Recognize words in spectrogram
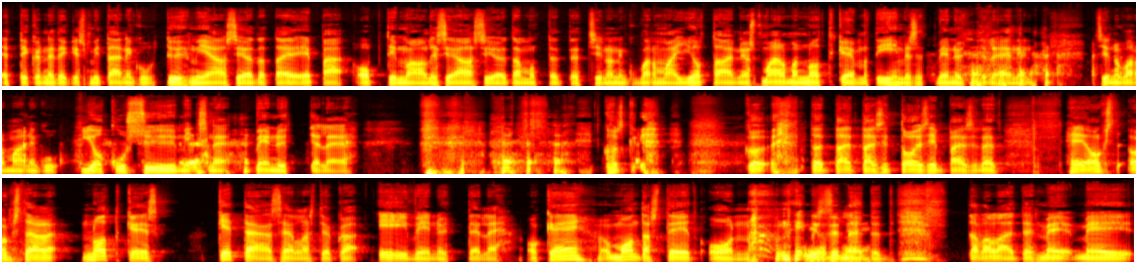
etteikö ne tekisi mitään niin kuin tyhmiä asioita tai epäoptimaalisia asioita, mutta että, että siinä on niin kuin varmaan jotain, jos maailman notkeimmat ihmiset venyttelee, niin siinä on varmaan niin kuin joku syy, miksi ne venyttelee. Koska, tai, tai, tai sitten toisinpäin sillä, että hei, onko täällä notkeis ketään sellaista, joka ei venyttele, okei, okay? monta teitä on, niin sillä, että, että, tavallaan, että me, me ei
